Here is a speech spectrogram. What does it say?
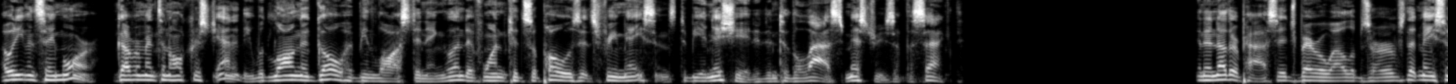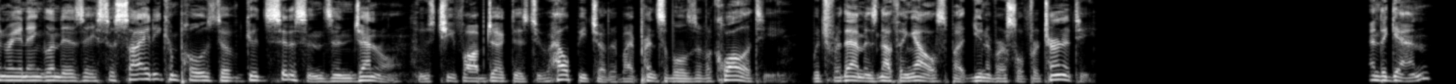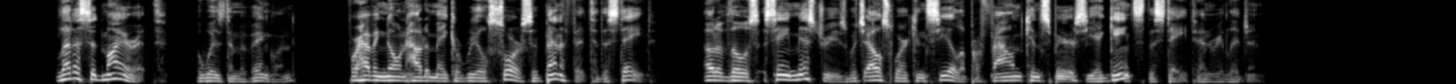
I would even say more. Government and all Christianity would long ago have been lost in England if one could suppose its Freemasons to be initiated into the last mysteries of the sect. In another passage, Barruel observes that Masonry in England is a society composed of good citizens in general, whose chief object is to help each other by principles of equality, which for them is nothing else but universal fraternity. And again, let us admire it, the wisdom of England, for having known how to make a real source of benefit to the state out of those same mysteries which elsewhere conceal a profound conspiracy against the state and religion.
